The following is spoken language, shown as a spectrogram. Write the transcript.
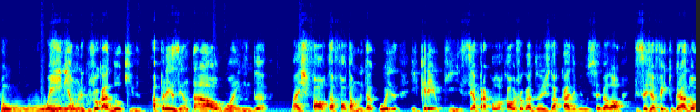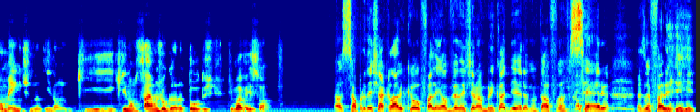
o, o N é o único jogador que apresenta algo ainda, mas falta falta muita coisa e creio que se é para colocar os jogadores do Academy no CBLOL, que seja feito gradualmente e não que, que não saiam jogando todos de uma vez só. Não, só pra deixar claro que eu falei, obviamente, era uma brincadeira, não tava falando sério, mas eu falei.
